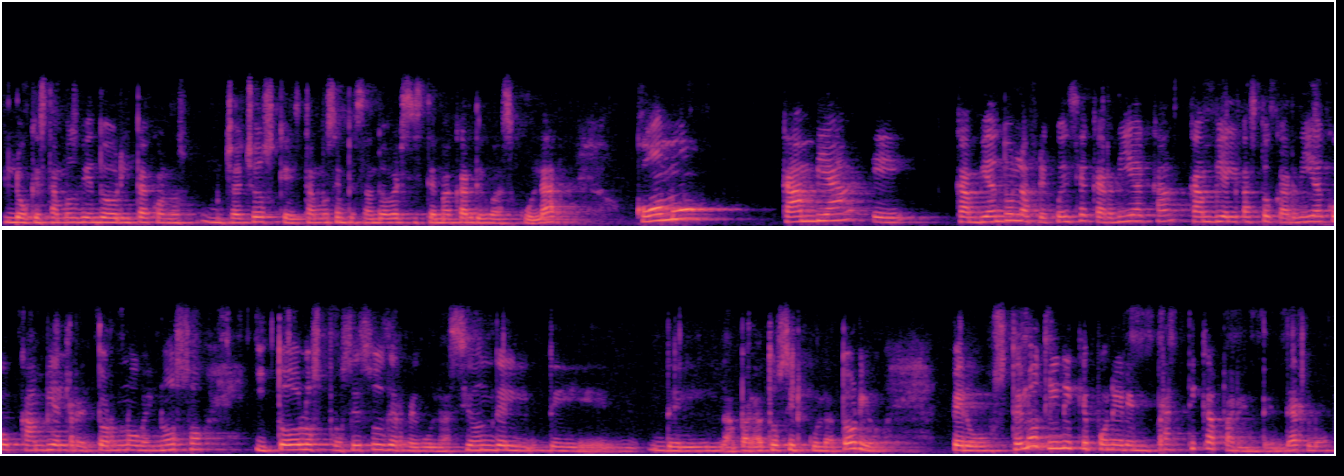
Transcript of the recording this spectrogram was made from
lo que estamos viendo ahorita con los muchachos que estamos empezando a ver sistema cardiovascular. ¿Cómo cambia, eh, cambiando la frecuencia cardíaca, cambia el gasto cardíaco, cambia el retorno venoso y todos los procesos de regulación del, aparato circulatorio? Pero usted lo tiene que poner en práctica para entenderlo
